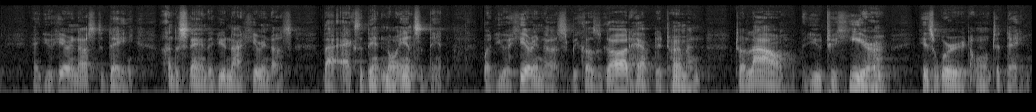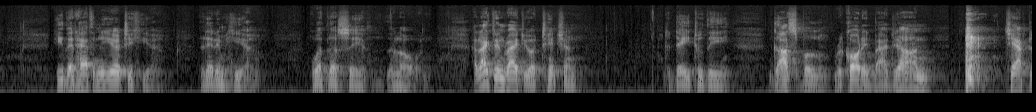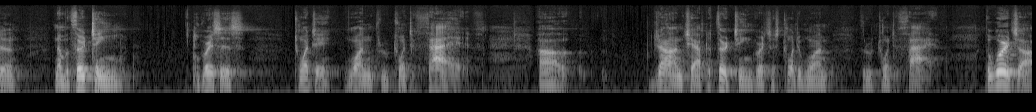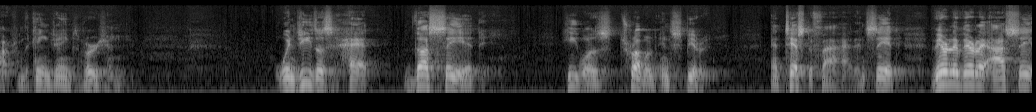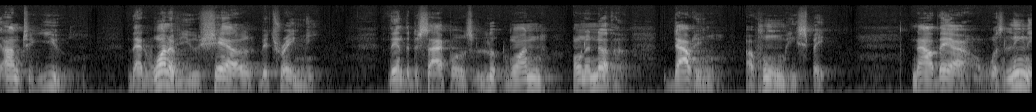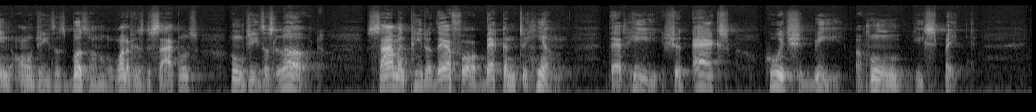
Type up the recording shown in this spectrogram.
and you're hearing us today, understand that you're not hearing us by accident nor incident but you're hearing us because God have determined to allow you to hear his word on today. He that hath an ear to hear, let him hear what thus saith the Lord. I'd like to invite your attention today to the gospel recorded by John, chapter number 13, verses 21 through 25. Uh, John chapter 13, verses 21 through 25. The words are from the King James Version. When Jesus had thus said, he was troubled in spirit and testified and said, Verily, verily, I say unto you, that one of you shall betray me. Then the disciples looked one on another, doubting of whom he spake. Now there was leaning on Jesus' bosom one of his disciples, whom Jesus loved. Simon Peter therefore beckoned to him that he should ask who it should be of whom he spake.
